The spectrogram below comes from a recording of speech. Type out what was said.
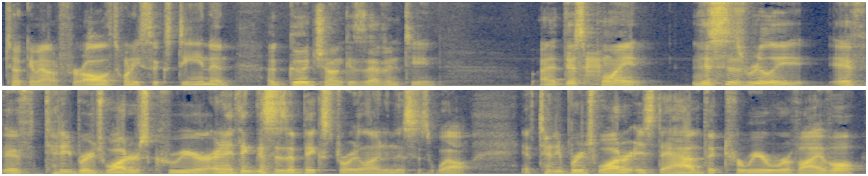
took him out for all of 2016 and a good chunk of 17. At this point, this is really if if Teddy Bridgewater's career and I think this is a big storyline in this as well. If Teddy Bridgewater is to have the career revival,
